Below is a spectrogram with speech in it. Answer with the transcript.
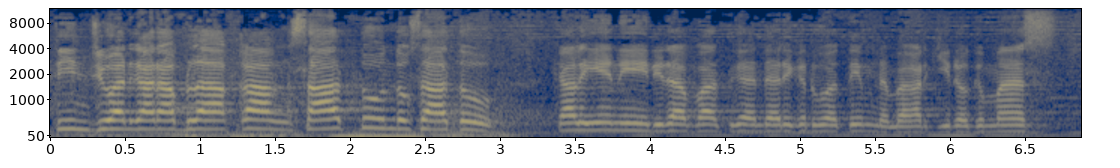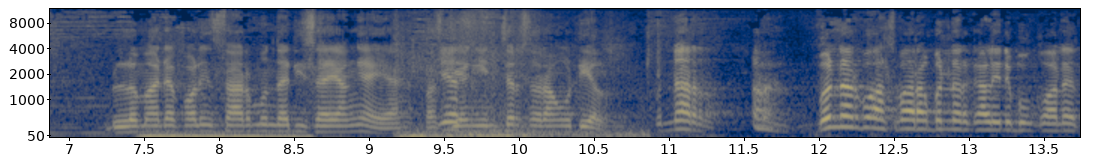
tinjuan ke arah belakang. Satu untuk satu. Kali ini didapatkan dari kedua tim dan bahkan Kido Gemas. Belum ada Falling Star Moon tadi sayangnya ya. Pasti Yes. yang ngincer seorang Udil. Benar. Benar bukan sembarang benar kali ini Bung Konet.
